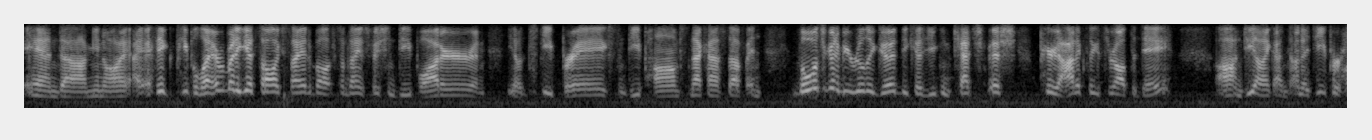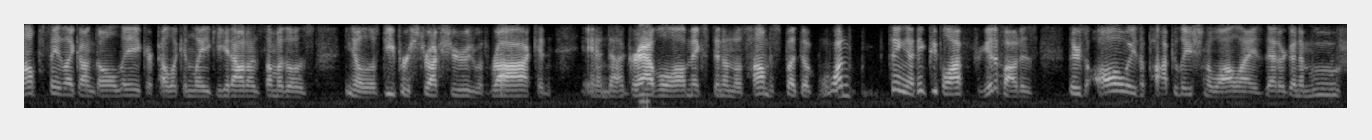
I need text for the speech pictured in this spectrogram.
And um, you know, I, I think people, everybody gets all excited about sometimes fishing deep water and you know steep breaks and deep humps and that kind of stuff. And those are going to be really good because you can catch fish periodically throughout the day. On like on, a deeper hump, say like on Gull Lake or Pelican Lake, you get out on some of those, you know, those deeper structures with rock and and uh, gravel all mixed in on those humps. But the one thing I think people often forget about is there's always a population of walleyes that are going to move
